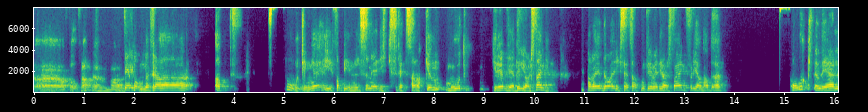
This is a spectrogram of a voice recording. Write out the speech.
fra? Det kommer fra at Stortinget i forbindelse med riksrettssaken mot grev Wedel Jarlsberg Det var riksrettssaken grev Wedel Jarlsberg fordi han hadde solgt en del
